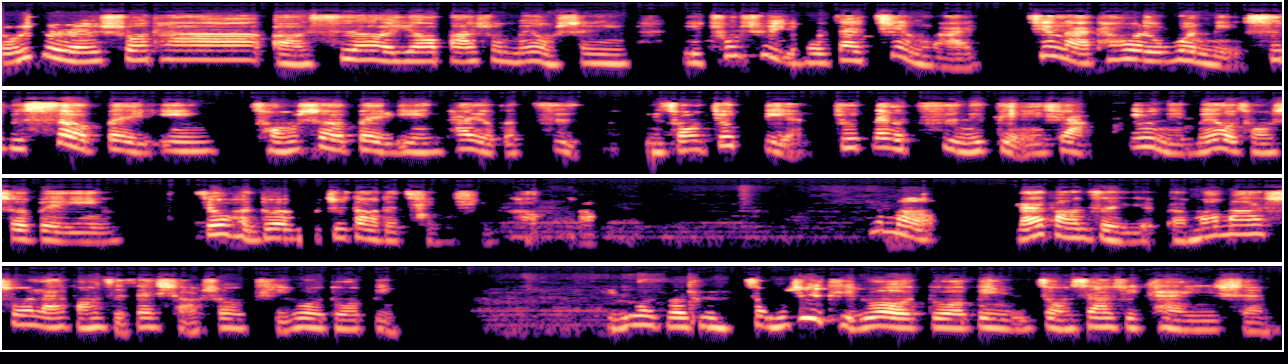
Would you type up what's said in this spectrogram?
有一个人说他呃四二幺八说没有声音，你出去以后再进来，进来他会问你是不是设备音，从设备音，它有个字，你从就点就那个字你点一下，因为你没有从设备音，就很多人不知道的情形。好，好。那么来访者也呃妈妈说来访者在小时候体弱多病。体弱多病，总是体弱多病，总是要去看医生。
